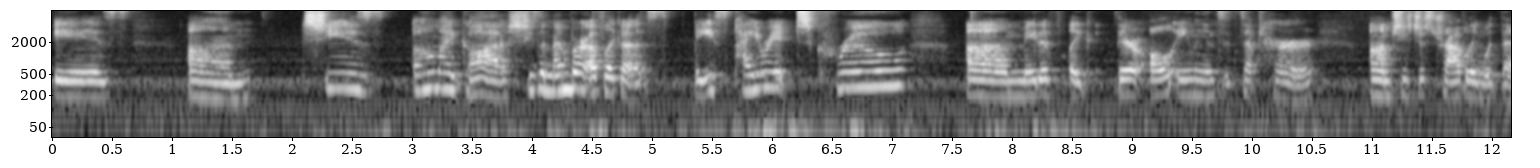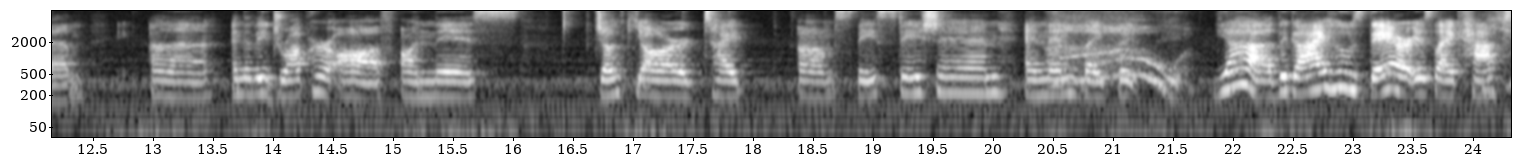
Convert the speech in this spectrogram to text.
is, um, she's oh my gosh, she's a member of like a space pirate crew, um, made of like they're all aliens except her. Um, she's just traveling with them, uh, and then they drop her off on this junkyard type um, space station, and then like the Oh, yeah, the guy who's there is like half cyber.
